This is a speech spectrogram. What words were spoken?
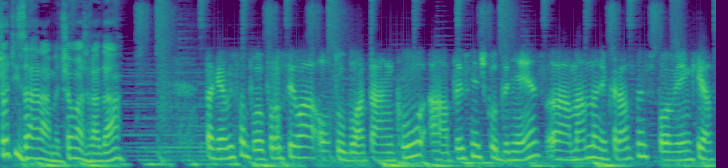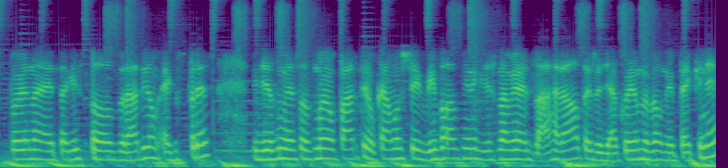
čo ti zahráme? Čo máš rada? Tak ja by som poprosila o tú blatanku a pesničku dnes. A mám na ňu krásne spomienky a spojené aj takisto s Rádiom Express, kde sme sa s mojou partiou kamošiek vybláznili, kde s nami aj zahral, takže ďakujeme veľmi pekne.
